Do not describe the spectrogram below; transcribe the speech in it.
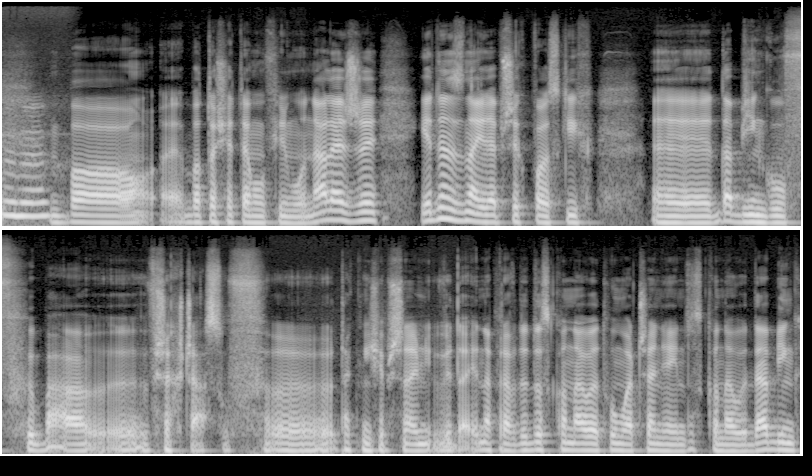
mhm. bo, bo to się temu filmu należy. Jeden z najlepszych polskich y, dubbingów chyba wszechczasów. Tak mi się przynajmniej wydaje. Naprawdę doskonałe tłumaczenie i doskonały dubbing.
